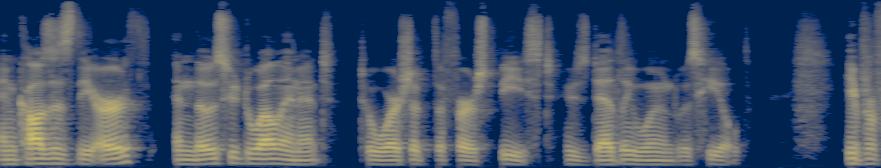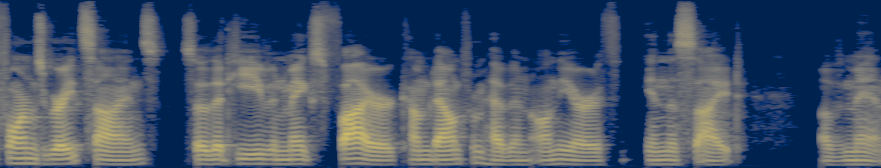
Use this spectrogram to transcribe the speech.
and causes the earth and those who dwell in it to worship the first beast, whose deadly wound was healed. He performs great signs, so that he even makes fire come down from heaven on the earth in the sight of men.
